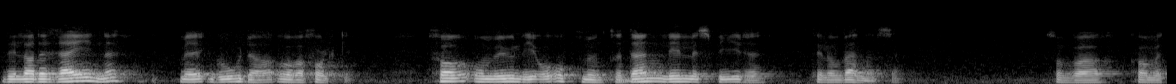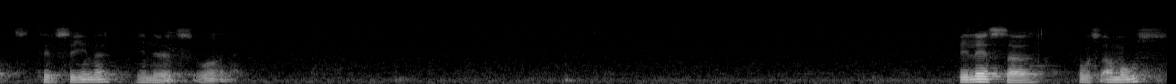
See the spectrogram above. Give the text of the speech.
vil la det regne med goder over folket, for om mulig å oppmuntre den lille spire til omvendelse som var kommet til syne i nødsårene. vi leser hos Amos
